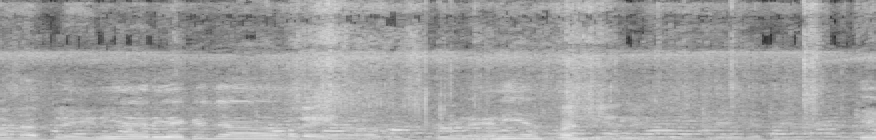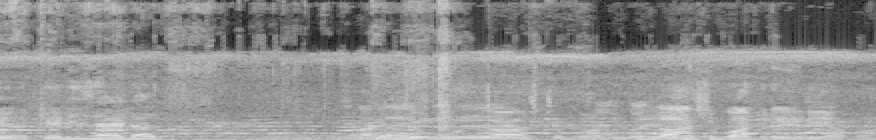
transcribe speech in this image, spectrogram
ਤੁਹਾਡਾ ਪਲੇਨ ਹੀ ਏਰੀਆ ਕਿ ਜਾਂ ਪਲੇਨ ਹੀ ਆ? ਹਾਂਜੀ। ਕਿ- ਕਿਹੜੀ ਸਾਈਡ ਆ? ਲਾਸਟ ਬਾਰਡਰ ਏਰੀਆ ਆਪਾਂ।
